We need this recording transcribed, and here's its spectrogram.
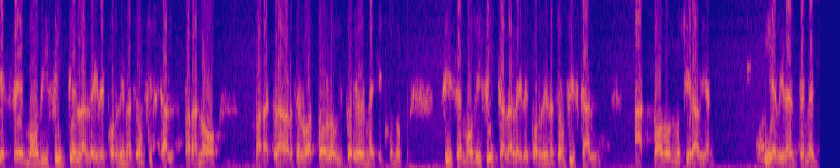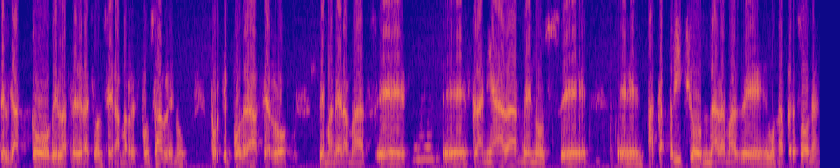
que se modifique la ley de coordinación fiscal para no para aclarárselo a todo el auditorio de México, ¿no? Si se modifica la ley de coordinación fiscal, a todos nos irá bien. Y evidentemente el gasto de la federación será más responsable, ¿no? Porque podrá hacerlo de manera más eh, eh, planeada, menos eh, a capricho nada más de una persona,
